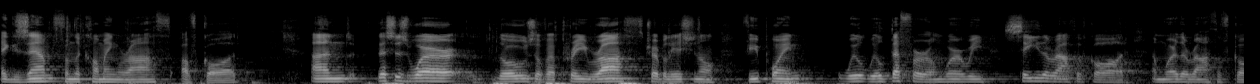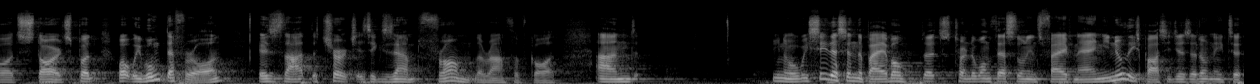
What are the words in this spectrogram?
exempt from the coming wrath of God. And this is where those of a pre wrath tribulational viewpoint will, will differ on where we see the wrath of God and where the wrath of God starts. But what we won't differ on is that the church is exempt from the wrath of God. And you know, we see this in the Bible. Let's turn to 1 Thessalonians 5 9. You know these passages. I don't need to,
